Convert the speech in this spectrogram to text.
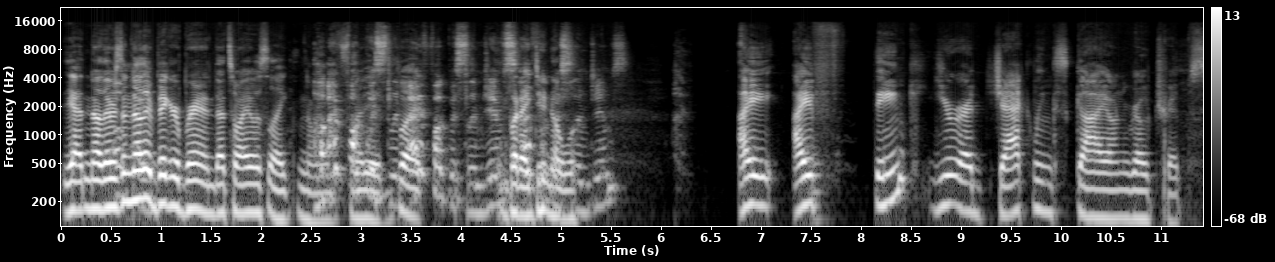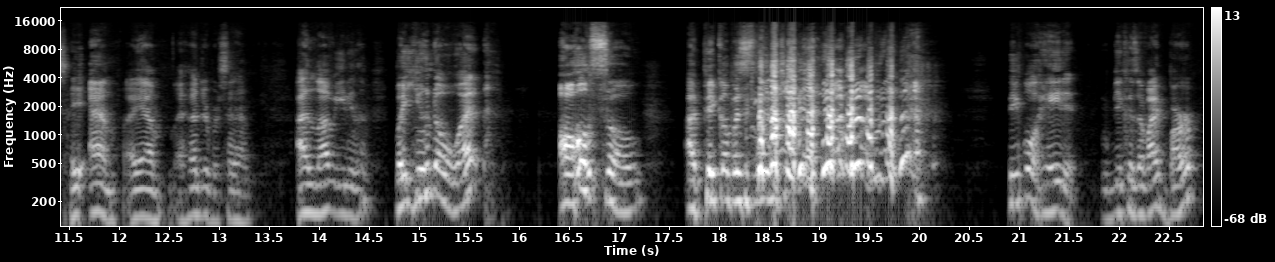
yeah, no, there's Okay. another bigger brand. That's why I was like, no, oh, I fuck with it. Slim. I fuck with Slim Jims. but I fuck do know- Slim Jims. I I think you're a Jack Links guy on road trips. I am. I am. I hundred percent am. I love eating them. But you know what? Also, I pick up a Slim Jim. People hate it because if I burp,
